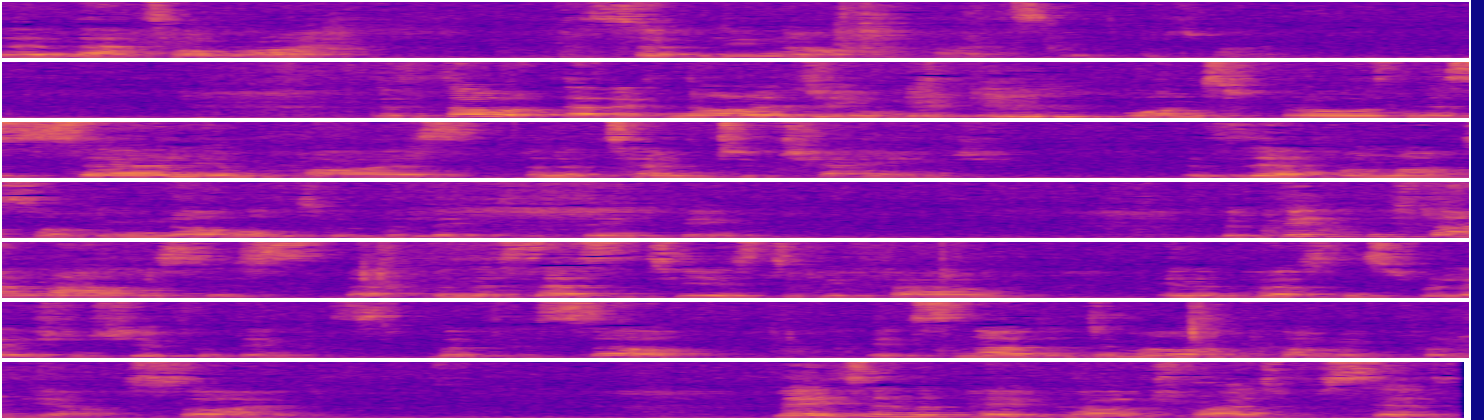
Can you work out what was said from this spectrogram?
then that's all right? Certainly not, writes Wittgenstein. The thought that acknowledging one's flaws necessarily implies an attempt to change is therefore not something novel to the later thinking. But Wittgenstein now that the necessity is to be found in a person's relationship within, with herself. It's not a demand coming from the outside. Later in the paper, I'll try to present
